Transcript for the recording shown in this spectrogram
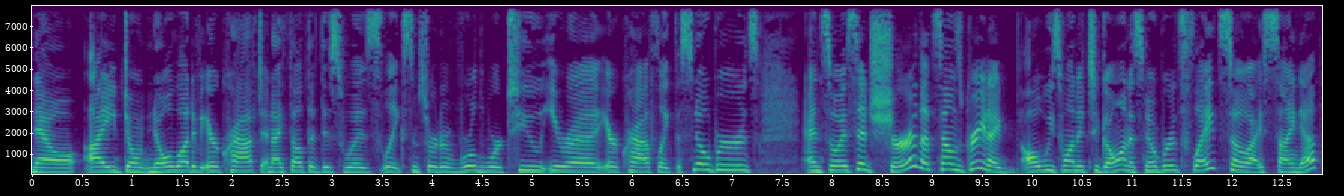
Now, I don't know a lot of aircraft, and I thought that this was like some sort of World War II era aircraft like the Snowbirds. And so I said, sure, that sounds great. I always wanted to go on a Snowbirds flight, so I signed up.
